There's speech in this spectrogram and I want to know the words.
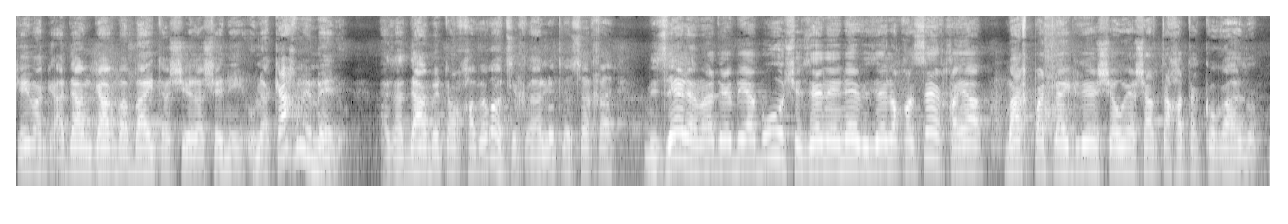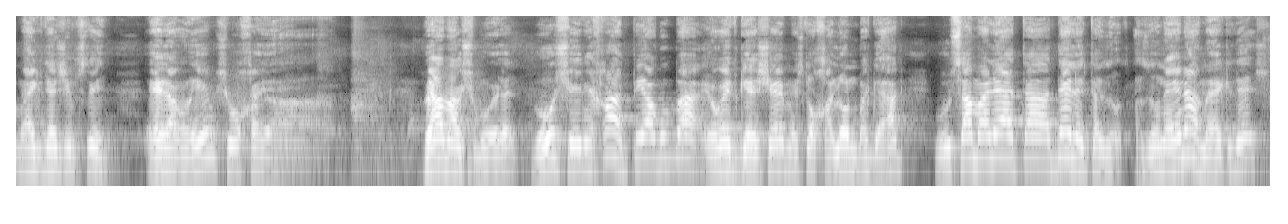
שאם אדם גר בבית של השני, הוא לקח ממנו. אז הדר בתוך חברו צריך לעלות לשכר. מזה למד רבי אברו שזה נהנה וזה לא חסר, חייב. מה אכפת להקדש שהוא ישב תחת הקורה הזאת? מה ההקדש הפסיד? אלא רואים שהוא חייב. ואמר שמואל, והוא שהניחה על פי ערובה. יורד גשם, יש לו חלון בגג, והוא שם עליה את הדלת הזאת, אז הוא נהנה מההקדש.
